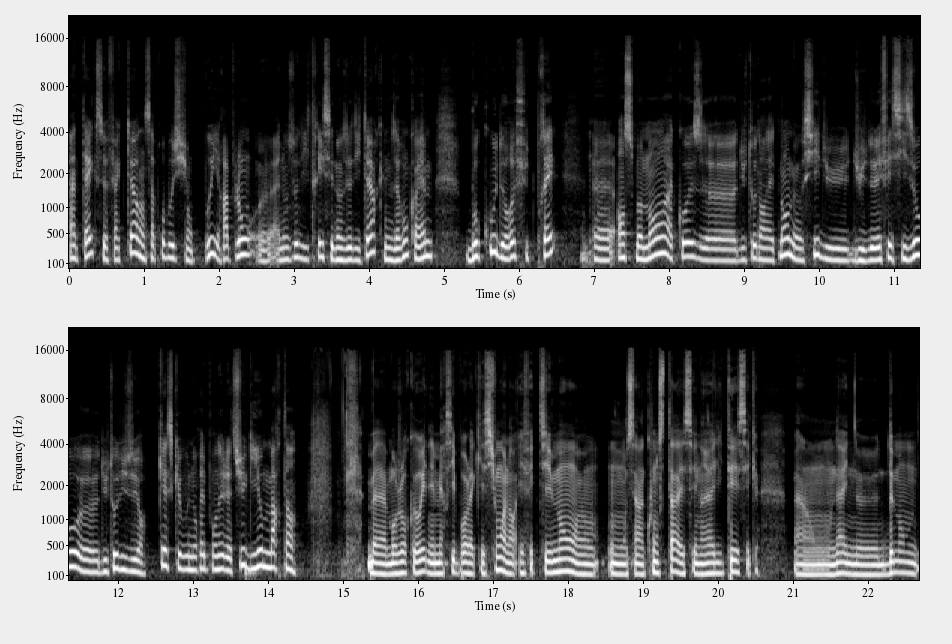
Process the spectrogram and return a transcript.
intègre ce facteur dans sa proposition. Oui, rappelons euh, à nos auditrices et nos auditeurs que nous avons quand même beaucoup de refus de prêts euh, en ce moment à cause euh, du taux d'endettement, mais aussi de l'effet ciseau du taux d'usure. Qu'est-ce que vous nous répondez là-dessus, Guillaume Martin? Ben, bonjour Corinne et merci pour la question. Alors effectivement, c'est un constat et c'est une réalité, c'est que ben, on a une demande,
